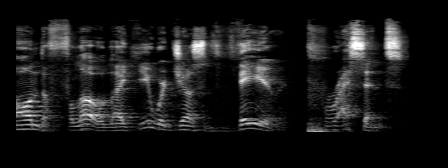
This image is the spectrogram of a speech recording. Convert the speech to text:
on the flow. Like you were just there, present.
